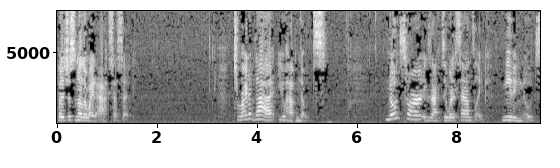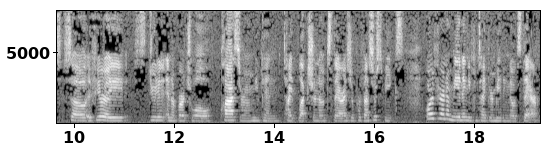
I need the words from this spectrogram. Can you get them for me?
but it's just another way to access it. To right of that, you have notes. Notes are exactly what it sounds like, meeting notes. So if you're a student in a virtual classroom, you can type lecture notes there as your professor speaks, or if you're in a meeting, you can type your meeting notes there.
